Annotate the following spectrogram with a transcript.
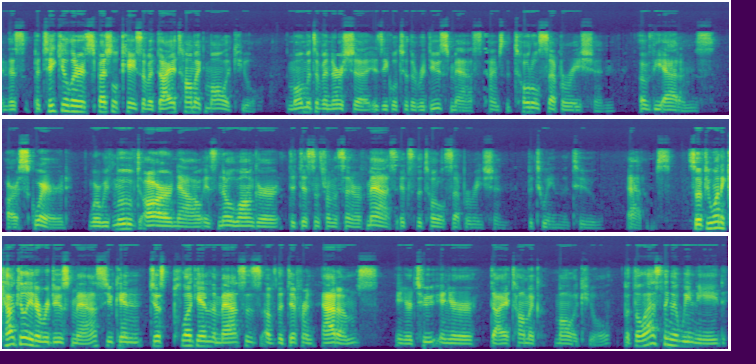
in this particular special case of a diatomic molecule, the moment of inertia is equal to the reduced mass times the total separation of the atoms, r squared, where we've moved r now is no longer the distance from the center of mass, it's the total separation between the two atoms. So if you want to calculate a reduced mass, you can just plug in the masses of the different atoms in your two in your diatomic molecule. But the last thing that we need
